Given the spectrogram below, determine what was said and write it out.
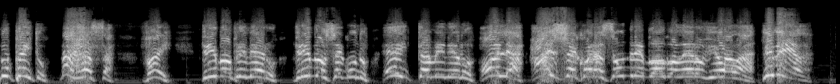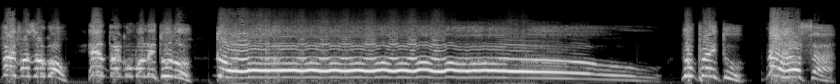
No peito! Na raça! Vai! Dribla o primeiro! Dribla o segundo! Eita, menino! Olha! Haja coração! Driblou o goleiro Viola! Liminha! Vai fazer o gol! Entra com bola e tudo! Gol! No peito! Na raça!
